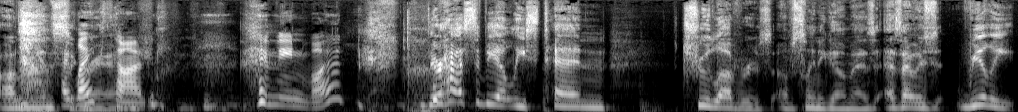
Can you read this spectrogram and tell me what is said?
on the Instagram. I Instagram, like that. I mean, what? there has to be at least 10 true lovers of Selena Gomez. As I was really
